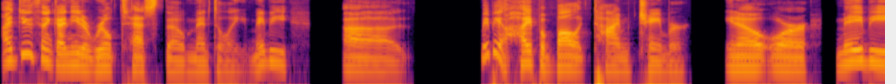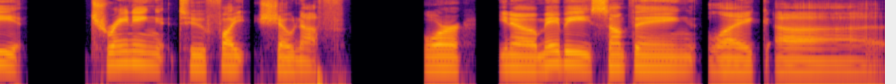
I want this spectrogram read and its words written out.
I do think I need a real test, though, mentally. Maybe, uh, maybe a hyperbolic time chamber, you know, or maybe training to fight Shonuff, or you know maybe something like uh,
